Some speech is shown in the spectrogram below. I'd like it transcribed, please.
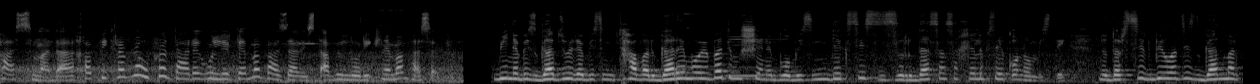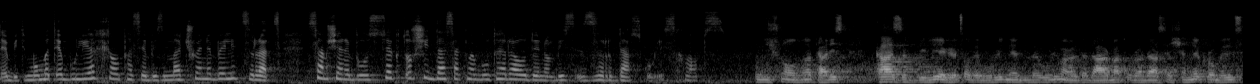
ფასმა და ახლა ვფიქრობ, რომ უფრო დარეგულირდება ბაზარი, სტაბილური იქნება ფასები. ბინების გაძვირების მთავარ გარემოებად მშენებლობის ინდექსის ზრდას ასახელებს ეკონომისტი. ნოდარ სირბილაძის განმარტებით მომატებულია ხელფასების მაჩვენებელიც, რაც სამშენებლო სექტორში დასაქმებულთა რაოდენობის ზრდას გულისხმობს. მნიშვნელოვნად არის გაზრდილი ეგრეთ წოდებული ნედლეული მაგალითად არმატურა და ასე შემდეგ რომელიც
